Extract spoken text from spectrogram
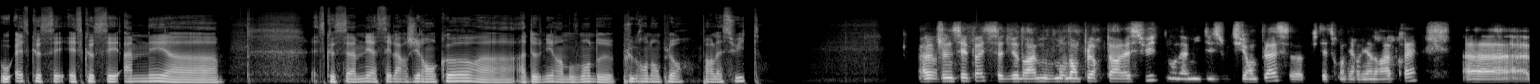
Ou est-ce que c'est est -ce que c'est amené à est-ce que c'est amené à s'élargir encore, à, à, devenir un mouvement de plus grande ampleur par la suite? Alors, je ne sais pas si ça deviendra un mouvement d'ampleur par la suite. On a mis des outils en place, peut-être on y reviendra après, euh,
